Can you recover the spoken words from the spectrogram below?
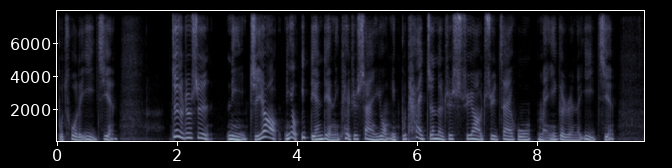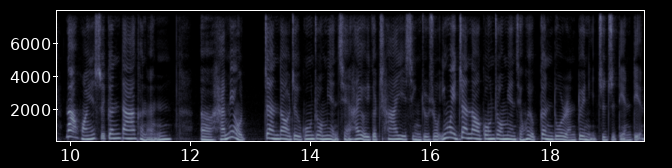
不错的意见。这个就是你只要你有一点点，你可以去善用，你不太真的去需要去在乎每一个人的意见。那黄医师跟大家可能呃还没有站到这个公众面前，还有一个差异性，就是说，因为站到公众面前会有更多人对你指指点点。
